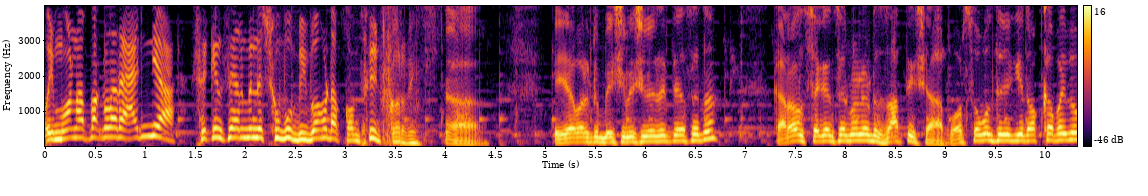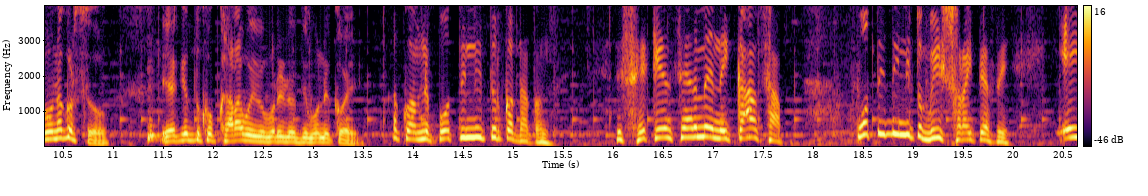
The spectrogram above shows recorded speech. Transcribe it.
ওই মনা পাগলারে আনিয়া সেকেন্ড চেয়ারম্যানের শুভ বিবাহটা কমপ্লিট করবে। হ্যাঁ, এই আবার একটু বেশি বেশি হয়ে যাইতে আছে না? কারণ সেকেন্ড চেয়ারম্যান একটা জাতি সাপ ওর সবল থেকে কি রক্ষা পাইবে মনে করছ? ইয়া কিন্তু খুব খারাপ হইবে পরিণতি মনে কয়। আপনি প্রতিনিধিত্বর কথা কন। সেকেন্ড চেয়ারম্যান এই কাল সাপ প্রতিদিনই তো বিষ সরাইতে আছে এই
